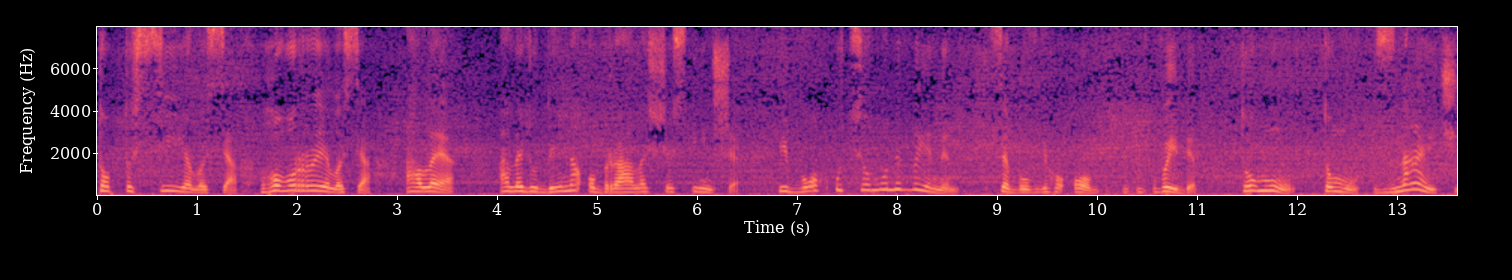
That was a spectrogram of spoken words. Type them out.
тобто сіялося, говорилося, але, але людина обрала щось інше. І Бог у цьому не винен. Це був його об... вибір. Тому, тому, знаючи,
